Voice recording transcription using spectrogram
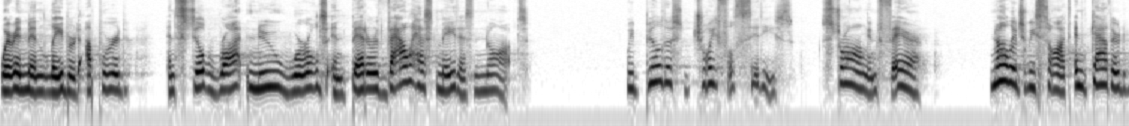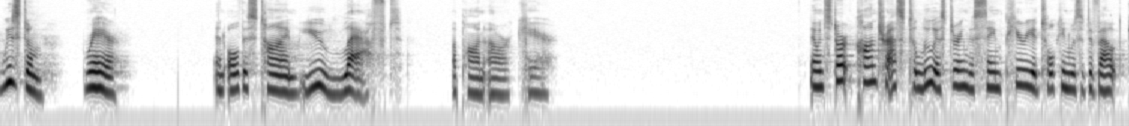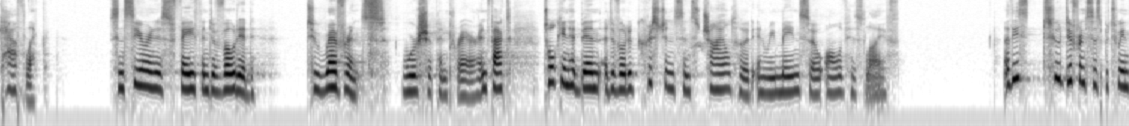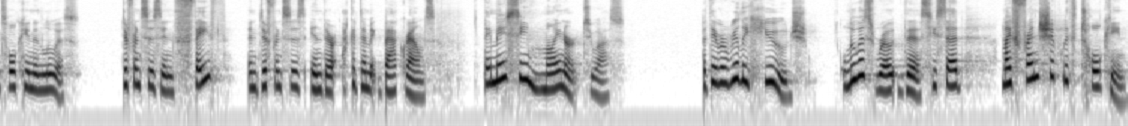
wherein men labored upward and still wrought new worlds and better, thou hast made as naught. We build us joyful cities, strong and fair Knowledge we sought and gathered wisdom rare. And all this time you laughed upon our care. Now, in stark contrast to Lewis, during the same period, Tolkien was a devout Catholic, sincere in his faith and devoted to reverence, worship, and prayer. In fact, Tolkien had been a devoted Christian since childhood and remained so all of his life. Now, these two differences between Tolkien and Lewis, differences in faith and differences in their academic backgrounds, they may seem minor to us, but they were really huge. Lewis wrote this. He said, My friendship with Tolkien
